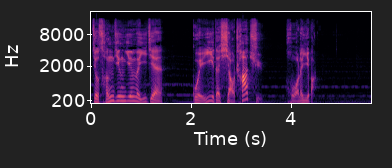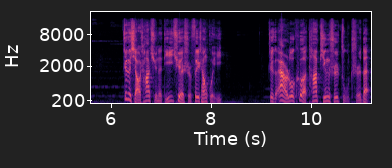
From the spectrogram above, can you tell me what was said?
就曾经因为一件诡异的小插曲火了一把。这个小插曲呢，的确是非常诡异。这个埃尔洛克他平时主持的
